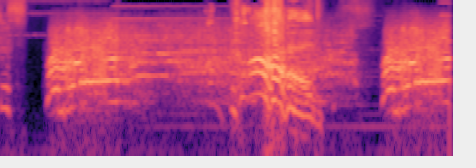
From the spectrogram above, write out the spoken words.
Just Oh, God!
